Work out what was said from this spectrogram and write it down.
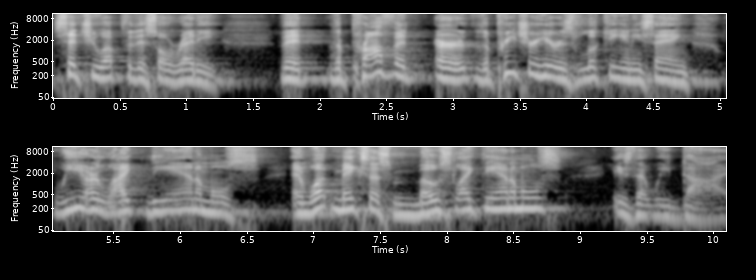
set you up for this already. That the prophet or the preacher here is looking and he's saying, We are like the animals. And what makes us most like the animals is that we die,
